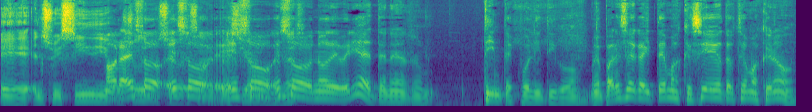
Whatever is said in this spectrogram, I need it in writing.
eh, el suicidio. Ahora, yo eso, eso, eso, no debería de tener tintes políticos. Me parece que hay temas que sí, hay otros temas que no.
